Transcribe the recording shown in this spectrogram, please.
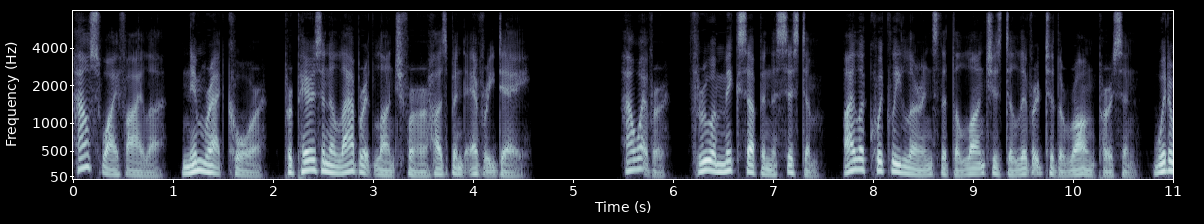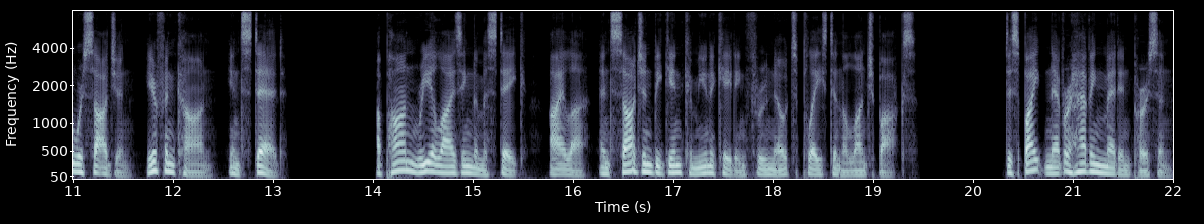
Housewife Isla, Nimrat Kaur, prepares an elaborate lunch for her husband every day. However, through a mix up in the system, Isla quickly learns that the lunch is delivered to the wrong person, widower Sajan, Irfan Khan, instead. Upon realizing the mistake, Isla and Sajan begin communicating through notes placed in the lunchbox. Despite never having met in person,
